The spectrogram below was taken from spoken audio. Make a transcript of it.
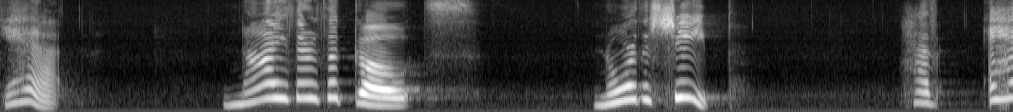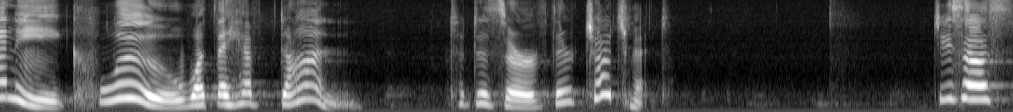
Yet, neither the goats nor the sheep have any clue what they have done to deserve their judgment. Jesus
